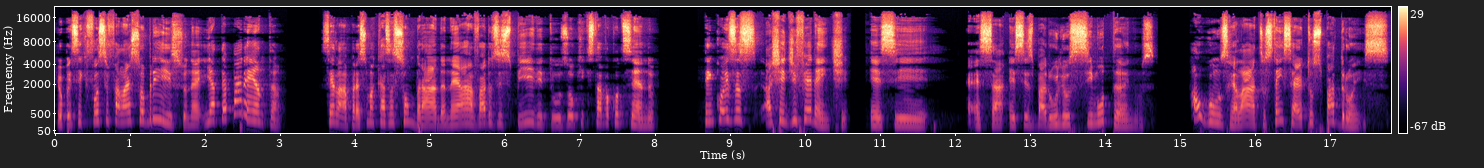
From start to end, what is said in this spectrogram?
Eu pensei que fosse falar sobre isso, né? E até parenta. Sei lá, parece uma casa assombrada, né? Ah, vários espíritos, ou o que, que estava acontecendo. Tem coisas, achei diferente esse essa, esses barulhos simultâneos. Alguns relatos têm certos padrões,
